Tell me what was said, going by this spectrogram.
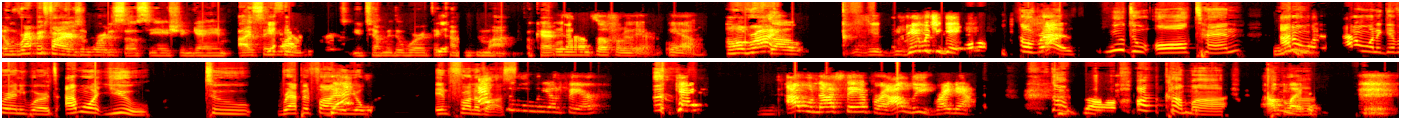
And Rapid Fire is a word association game. I say Yeah. five words, you tell me the word that Yeah. comes to mind. Okay. Yeah, I'm so familiar. Yeah. All right. So you, you get what you get. So Rez, you do all 10. I don't want to I don't want to give her any words. I want you to rapid fire That's your in front of us. Absolutely unfair. Okay. I will not stand for it. I'll leave right now. Don't go. Oh, come on. I'll Come play.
